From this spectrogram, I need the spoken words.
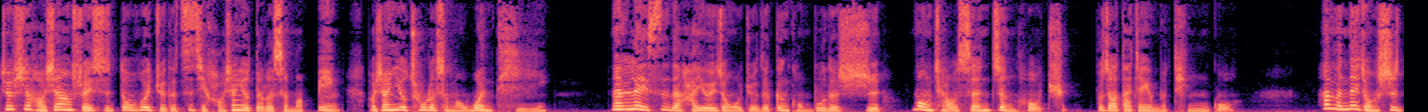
就是好像随时都会觉得自己好像又得了什么病，好像又出了什么问题。那类似的还有一种，我觉得更恐怖的是孟乔森症候群，不知道大家有没有听过？他们那种是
